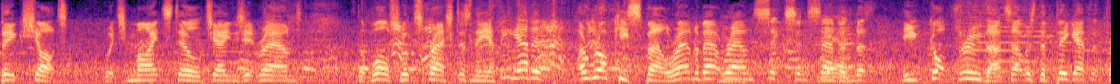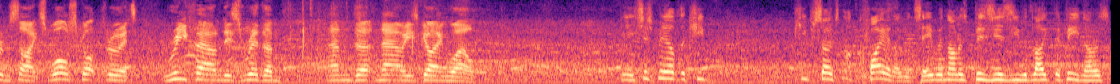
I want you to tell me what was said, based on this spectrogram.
big shot, which might still change it round. But Walsh looks fresh, doesn't he? I think he had a, a rocky spell round about round six and seven, yeah. but he got through that. So that was the big effort from Sykes. Walsh got through it, refound his rhythm, and uh, now he's going well. Yeah, he's just been able to keep keep Sykes not quiet, I would say, but not as busy as he would like to be, not as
